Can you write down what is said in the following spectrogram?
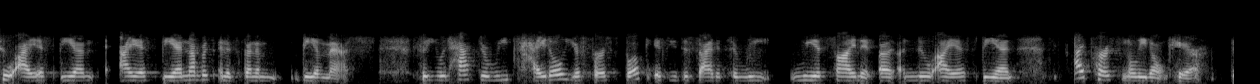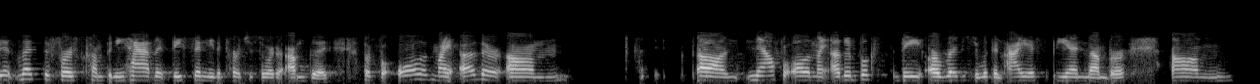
two ISBN ISBN numbers, and it's going to be a mess. So you would have to retitle your first book if you decided to re reassign it a, a new ISBN. I personally don't care. Let the first company have it. They send me the purchase order. I'm good. But for all of my other um, um, now for all of my other books, they are registered with an ISBN number. Um,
